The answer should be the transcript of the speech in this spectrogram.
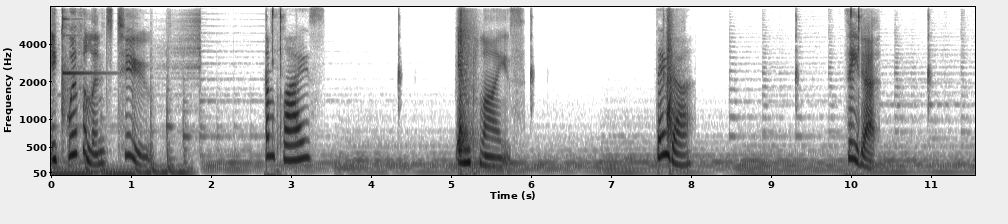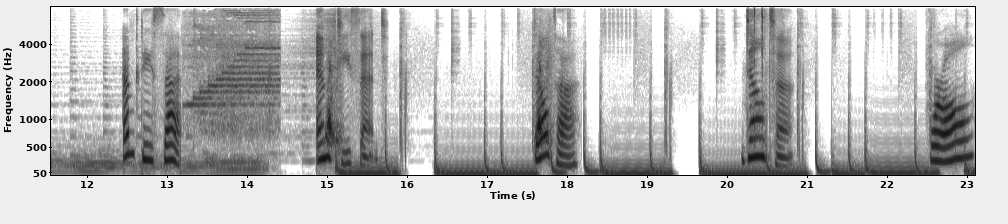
equivalent to, implies, implies, theta, theta, empty set, empty set, delta, delta, for all,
